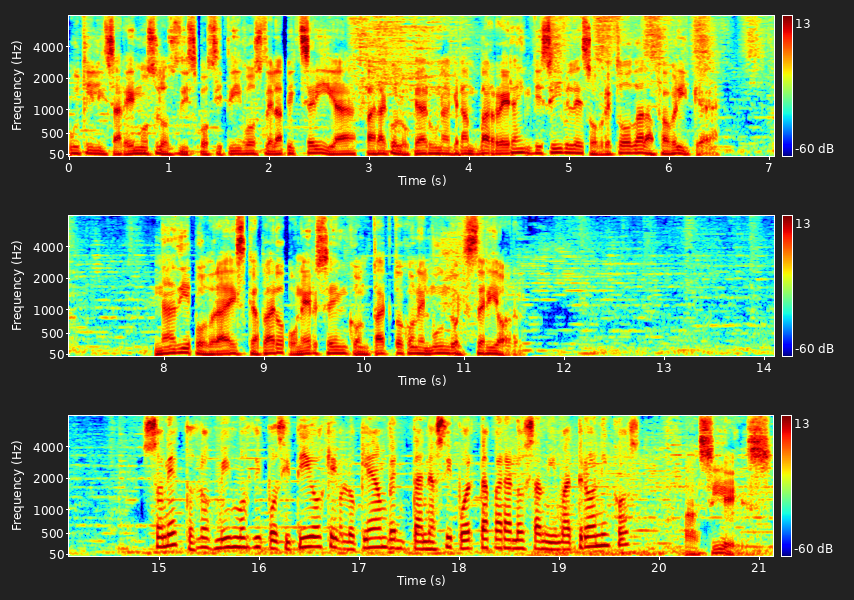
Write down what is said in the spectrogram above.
Utilizaremos los dispositivos de la pizzería para colocar una gran barrera invisible sobre toda la fábrica. Nadie podrá escapar o ponerse en contacto con el mundo exterior. ¿Son estos los mismos dispositivos que bloquean ventanas y puertas para los animatrónicos? Así es.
